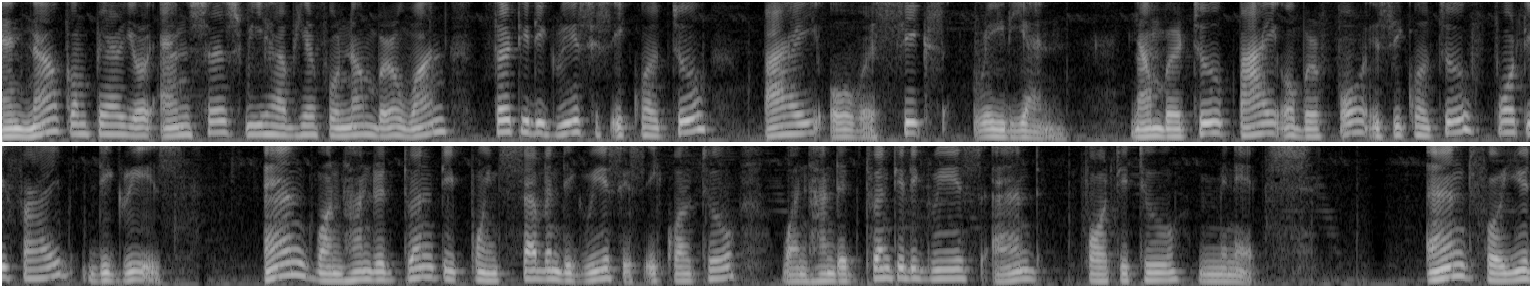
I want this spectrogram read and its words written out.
And now compare your answers. We have here for number 1, 30 degrees is equal to pi over 6 radian. Number 2, pi over 4 is equal to 45 degrees. And 120.7 degrees is equal to 120 degrees and 42 minutes. And for you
